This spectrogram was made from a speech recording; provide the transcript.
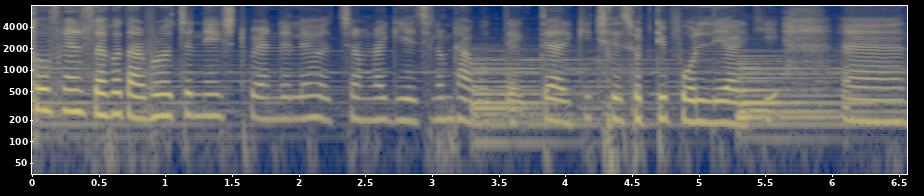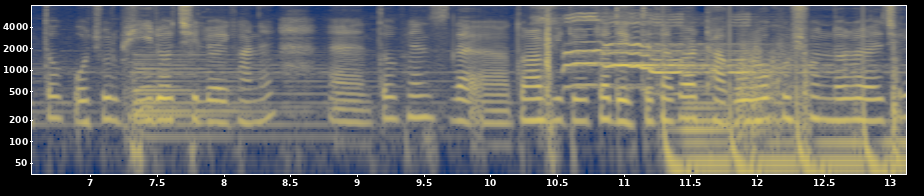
তো ফ্রেন্ডস দেখো, তারপর হচ্ছে নেক্সট প্যান্ডেলে হচ্ছে আমরা গিয়েছিলাম ঠাকুর দেখতে আর কি, ছেষট্টি পল্লী আর কি। তো প্রচুর ভিড়ও ছিল এখানে। তো ফ্রেন্ডস তোমার ভিডিওটা দেখতে থাকো। আর ঠাকুরও খুব সুন্দর হয়েছিল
